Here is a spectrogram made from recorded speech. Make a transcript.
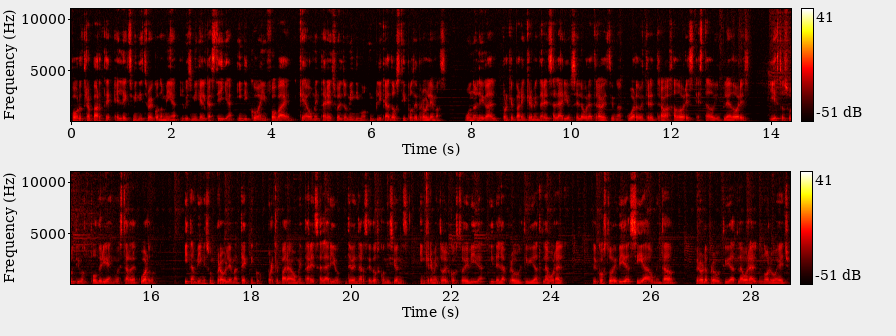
Por otra parte, el ex ministro de Economía, Luis Miguel Castilla, indicó a Infobae que aumentar el sueldo mínimo implica dos tipos de problemas. Uno legal, porque para incrementar el salario se logra a través de un acuerdo entre trabajadores, Estado y empleadores, y estos últimos podrían no estar de acuerdo. Y también es un problema técnico, porque para aumentar el salario deben darse dos condiciones, incremento del costo de vida y de la productividad laboral. El costo de vida sí ha aumentado, pero la productividad laboral no lo ha hecho.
